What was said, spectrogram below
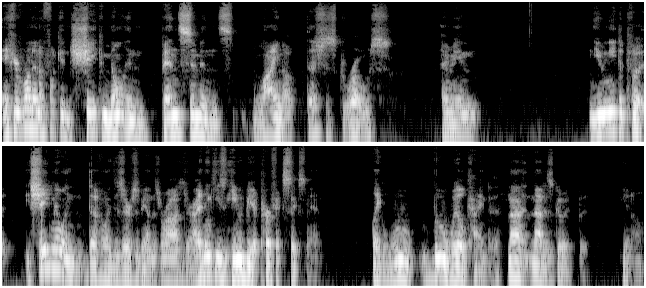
If you're running a fucking Shake Milton Ben Simmons lineup, that's just gross. I mean, you need to put Shake Milton definitely deserves to be on this roster. I think he's he would be a perfect six man, like Lou Lou Will kind of not not as good, but you know,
